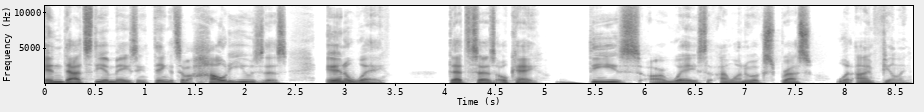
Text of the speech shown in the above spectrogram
And that's the amazing thing. It's about how to use this in a way that says, okay, these are ways that I want to express what I'm feeling.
